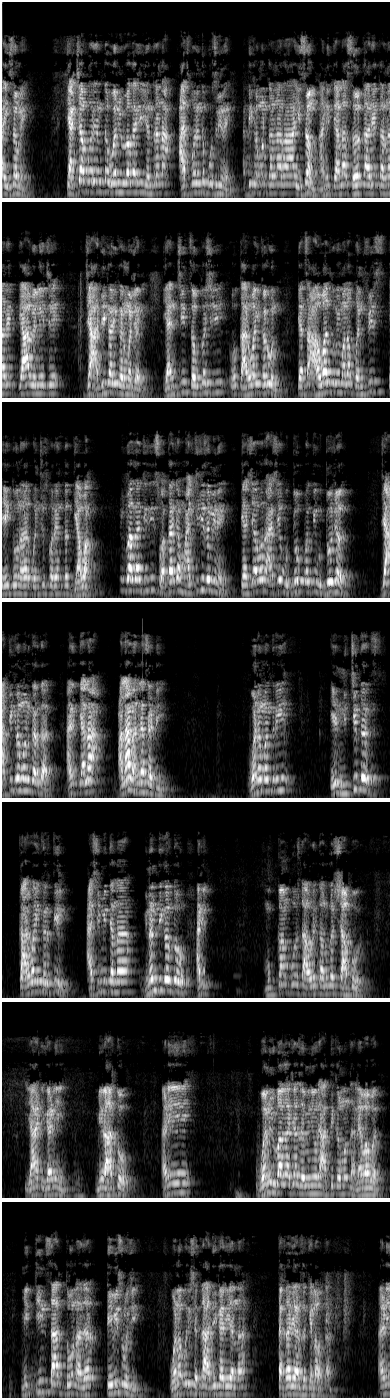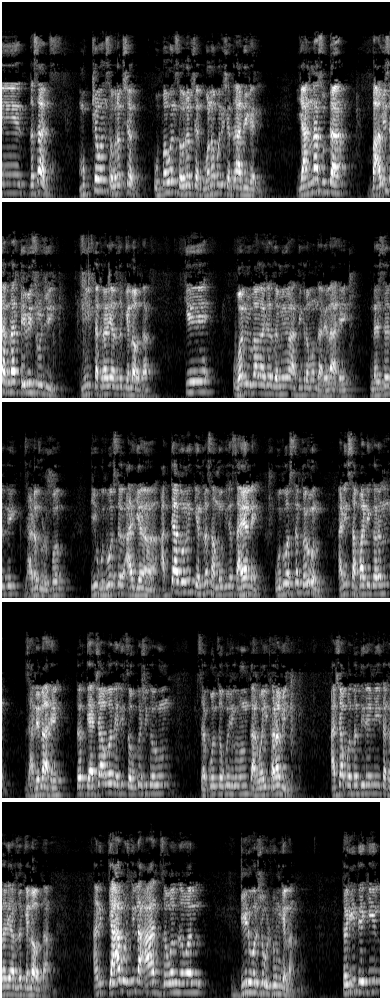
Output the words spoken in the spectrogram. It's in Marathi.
करणारा इसम आहे. त्याच्यापर्यंत वन विभागाची यंत्रणा आजपर्यंत पोहोचली नाही. अतिक्रमण करणारा इसम आणि त्याला सहकार्य करणारे त्यावेळेचे जे अधिकारी कर्मचारी यांची चौकशी व कारवाई करून त्याचा अहवाल तुम्ही मला पंचवीस एक दोन हजार पंचवीसपर्यंत द्यावा. विभागाची जी स्वतःच्या मालकीची जमीन आहे त्याच्यावर असे उद्योगपती उद्योजक जे अतिक्रमण करतात आणि त्याला आला घालण्यासाठी वनमंत्री हे निश्चितच कारवाई करतील अशी मी त्यांना विनंती करतो. आणि मुक्काम पोस्ट आवरे तालुका शहापूर या ठिकाणी मी राहतो. आणि वन विभागाच्या जमिनीवर अतिक्रमण झाल्याबाबत मी तीन सात दोन हजार तेवीस रोजी वनपरिक्षेत्र अधिकारी यांना तक्रारी अर्ज केला होता. आणि तसाच मुख्य वन संरक्षक उपवन संरक्षक वनपरिक्षेत्र अधिकारी यांना सुद्धा बावीस अकरा तेवीस रोजी मी तक्रारी अर्ज केला होता की वन विभागाच्या जमिनीवर अतिक्रमण झालेलं आहे. नैसर्गिक झाडं झुडपं ही उद्ध्वस्त अत्याधुनिक य- अत्याधुनिक सहाय्याने उद्ध्वस्त करून आणि सपाटीकरण झालेलं आहे. तर त्याच्यावर त्याची चौकशी करून सखोल चौकशी करून कारवाई करावी अशा पद्धतीने मी तक्रारी अर्ज केला होता. आणि त्या गोष्टीला आज जवळजवळ दीड वर्ष उलटून गेला. तरी देखील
